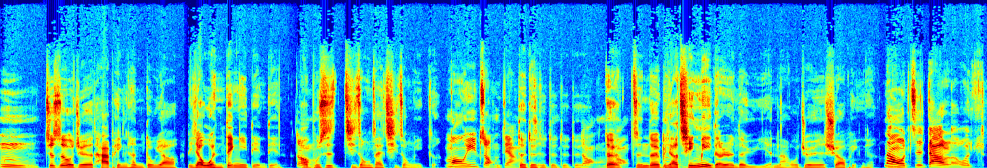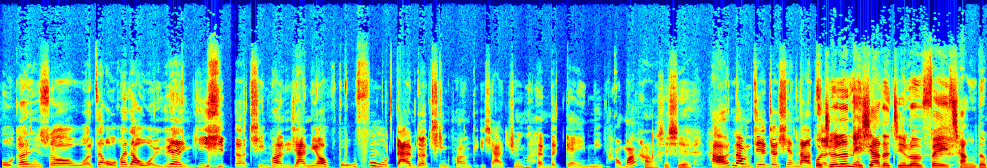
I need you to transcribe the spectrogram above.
嗯，就是我觉得它平衡度要比较稳定一点点，而不是集中在其中一个。某一种这样。对对对。对对对懂对，针对比较亲密的人的语言啦，我觉得需要平衡。那我知道了，我我跟你说，我在我会在我愿意的情况底下，你要不负担的情况底下，均衡的给你，好吗？好，谢谢。好，那我们今天就先到这里。我觉得你下的结论非常的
